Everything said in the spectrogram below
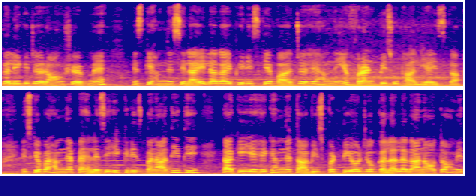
गले की जो है राउंड शेप में इसकी हमने सिलाई लगाई, फिर इसके बाद जो है हमने ये फ्रंट पीस उठा लिया इसका। इसके ऊपर हमने पहले से ही क्रीज बना दी थी ताकि यह है कि हमने ताबीज़ पट्टी और जो गला लगाना हो तो हमें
